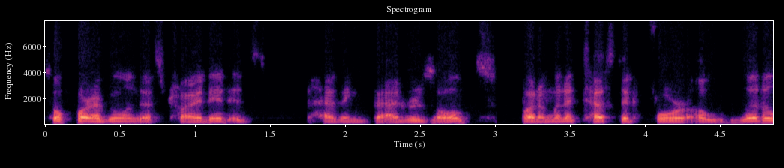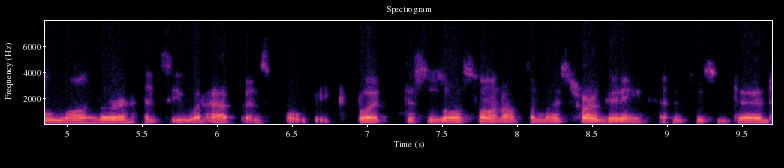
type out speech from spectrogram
so far everyone that's tried it is having bad results. But I'm gonna test it for a little longer and see what happens for a week. But this is also on optimized targeting and it's just dead.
